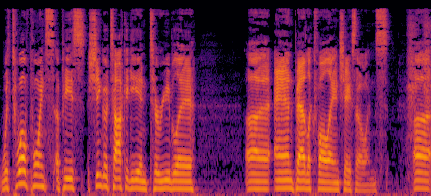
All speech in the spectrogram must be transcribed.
With 12 points apiece, Shingo Takagi and Terrible, uh, and Bad Luck Fale and Chase Owens. Uh,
